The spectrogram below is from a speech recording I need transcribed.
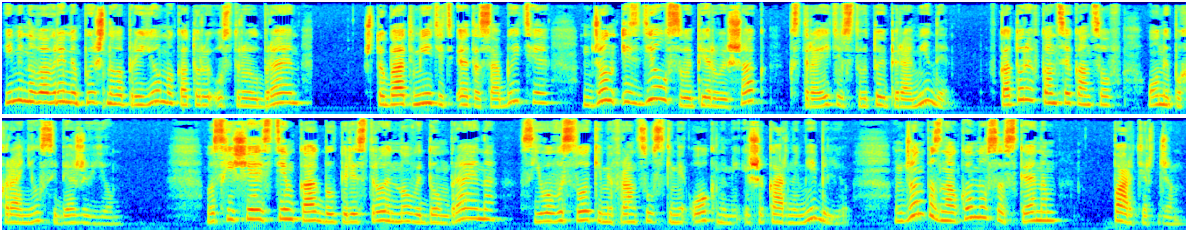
Именно во время пышного приема, который устроил Брайан, чтобы отметить это событие, Джон и сделал свой первый шаг к строительству той пирамиды, в которой, в конце концов, он и похоронил себя живьем. Восхищаясь тем, как был перестроен новый дом Брайана с его высокими французскими окнами и шикарной мебелью, Джон познакомился с Кеном Партерджем,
